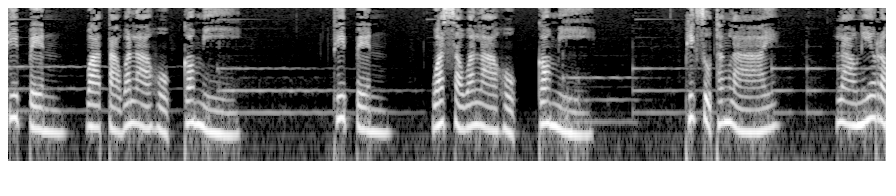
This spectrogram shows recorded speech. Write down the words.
ที่เป็นวาตาวลาหกก็มี ที่เป็นวัสวลาหกก็มี ภิกษุทั้งหลาย เหล่านี้เรา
